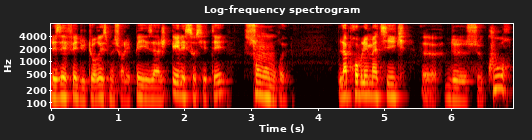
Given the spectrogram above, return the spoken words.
Les effets du tourisme sur les paysages et les sociétés sont nombreux. La problématique euh, de ce cours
